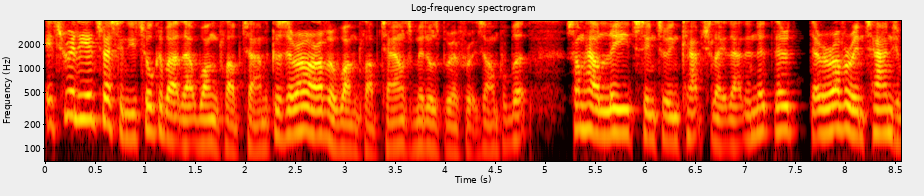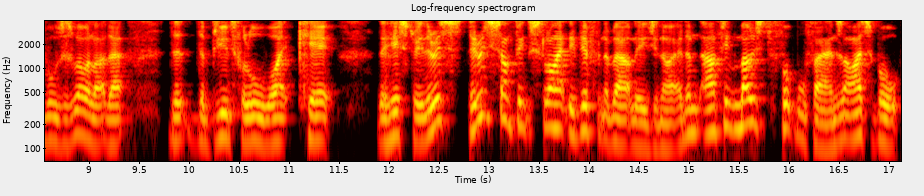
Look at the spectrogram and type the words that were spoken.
It's really interesting you talk about that one club town because there are other one club towns, Middlesbrough, for example, but somehow Leeds seem to encapsulate that. And there, there are other intangibles as well, like that the, the beautiful all white kit, the history. There is there is something slightly different about Leeds United, and I think most football fans, I support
